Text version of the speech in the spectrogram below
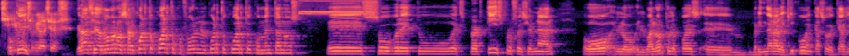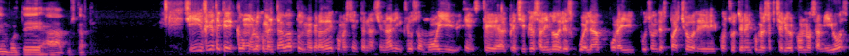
Sí, muchas gracias. Gracias, vámonos al cuarto cuarto, por favor, en el cuarto cuarto, coméntanos eh, sobre tu expertise profesional o el valor que le puedes eh, brindar al equipo en caso de que alguien voltee a buscarte. Sí, fíjate que como lo comentaba, pues me agradé de comercio internacional, incluso muy, este, al principio saliendo de la escuela, por ahí puse un despacho de consultoría en comercio exterior con unos amigos.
